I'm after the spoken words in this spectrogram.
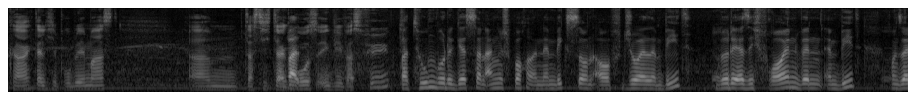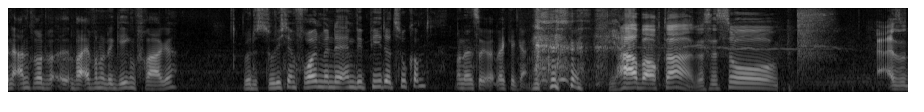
charakterliche Probleme hast, ähm, dass sich da Ba- groß irgendwie was fügt. Batum wurde gestern angesprochen in der Mixzone auf Joel Embiid. Würde er sich freuen, wenn Embiid? Und seine Antwort war- war einfach nur eine Gegenfrage. Würdest du dich denn freuen, wenn der MVP dazukommt? Und dann ist er weggegangen. Ja, aber auch da, das ist so. pff, Also,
